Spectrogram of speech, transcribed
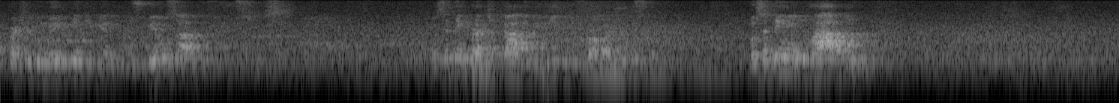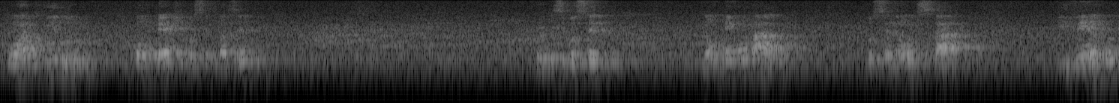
a partir do meu entendimento, dos meus atos de justiça. Você tem praticado e vivido de forma justa? Você tem honrado com aquilo que compete você fazer? Porque se você não tem honrado, você não está vivendo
